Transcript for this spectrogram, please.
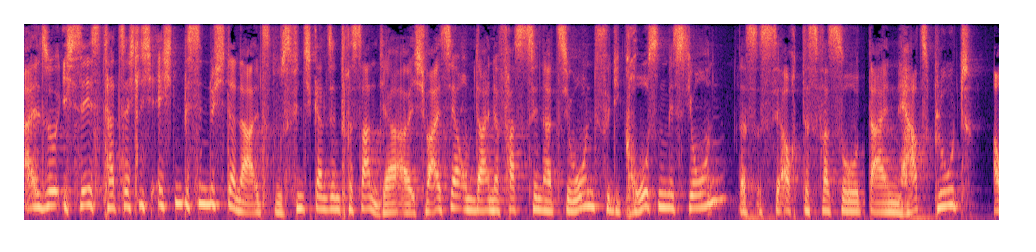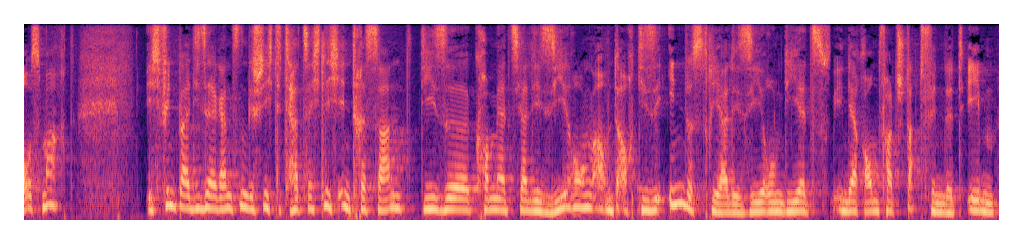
Also ich sehe es tatsächlich echt ein bisschen nüchterner als du. Das finde ich ganz interessant, ja. Ich weiß ja um deine Faszination für die großen Missionen. Das ist ja auch das, was so dein Herzblut ausmacht. Ich finde bei dieser ganzen Geschichte tatsächlich interessant diese Kommerzialisierung und auch diese Industrialisierung, die jetzt in der Raumfahrt stattfindet. Eben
